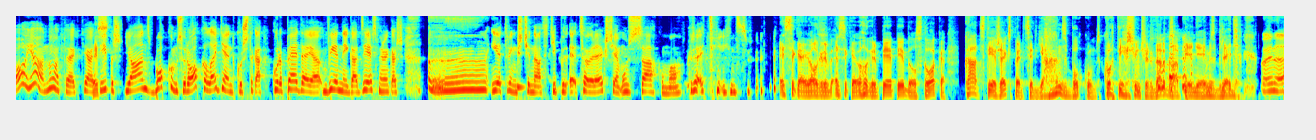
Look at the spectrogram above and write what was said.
oh, jā, noteikti, jā. Es... Tīpaši Jānis Bokums, roka leģenda, kurš tā kā, kura pēdējā vienīgā dziesma ir vienkārši uh, ietrinkšķināta ķipa caur ēkšķiem uz sākumā. Kretīns. es tikai vēl gribu, es tikai vēl gribu pie, piebilst to, ka kāds tieši eksperts ir Jānis Bukums. Ko tieši viņš ir darbā pieņēmis, bleģi? Vai ne?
